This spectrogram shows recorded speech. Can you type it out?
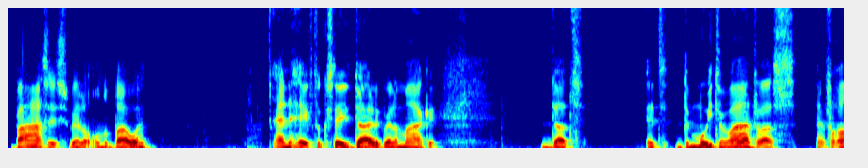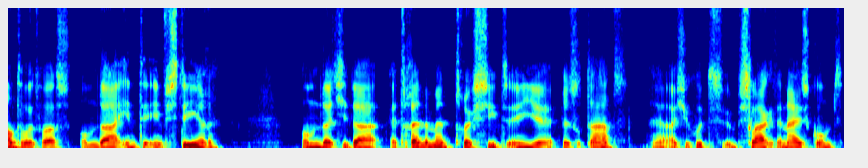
basis willen onderbouwen. En heeft ook steeds duidelijk willen maken dat het de moeite waard was en verantwoord was om daarin te investeren, omdat je daar het rendement terugziet in je resultaat. Als je goed beslagen ten ijs komt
